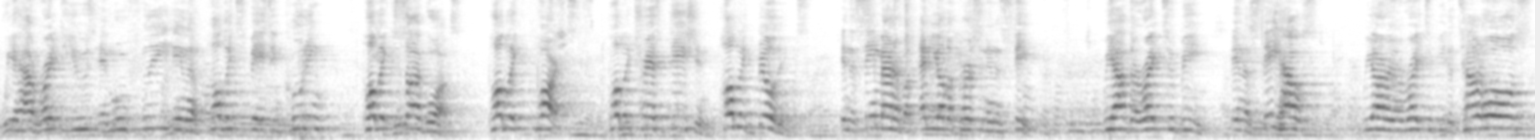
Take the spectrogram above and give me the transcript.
We have right to use and move freely in a public space, including public sidewalks, public parks, public transportation, public buildings, in the same manner of any other person in the state. We have the right to be in a state house. We are in the right to be the town halls,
